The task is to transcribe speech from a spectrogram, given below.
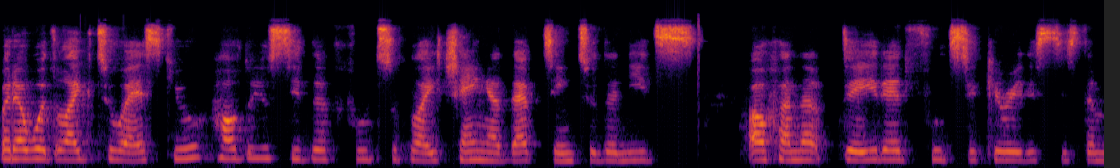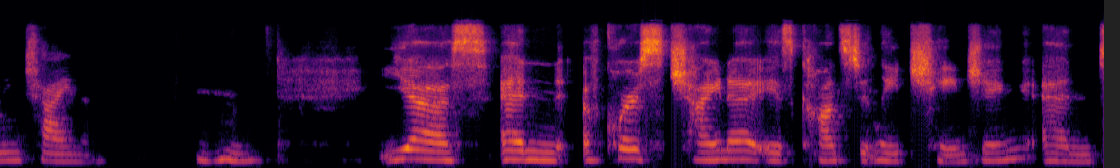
But I would like to ask you, how do you see the food supply chain adapting to the needs of an updated food security system in China? Mm-hmm. Yes. And of course, China is constantly changing, and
